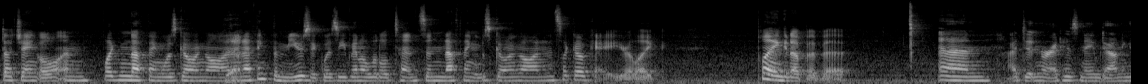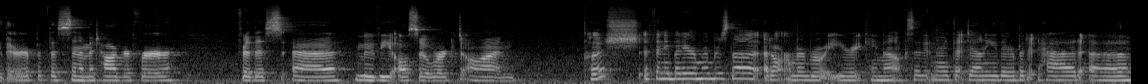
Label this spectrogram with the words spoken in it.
Dutch angle, and like nothing was going on. Yeah. And I think the music was even a little tense, and nothing was going on. And it's like, okay, you're like playing it up a bit. And I didn't write his name down either, but the cinematographer for this uh, movie also worked on Push, if anybody remembers that. I don't remember what year it came out because I didn't write that down either, but it had uh,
